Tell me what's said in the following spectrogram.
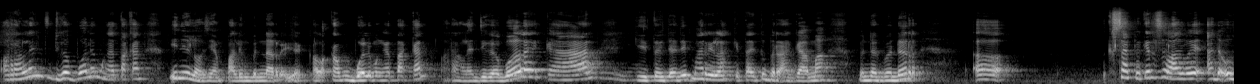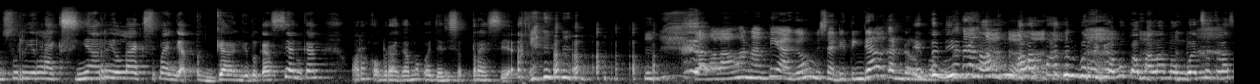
Orang lain juga boleh mengatakan ini loh yang paling benar ya. Kalau kamu boleh mengatakan, orang lain juga boleh kan? Iya. Gitu. Jadi marilah kita itu beragama benar-benar uh, saya pikir selalu ada unsur rileksnya, rileks supaya nggak tegang gitu. Kasihan kan orang kok beragama kok jadi stres ya. Lama-lama nanti agama bisa ditinggalkan dong. Itu dia kan orang malah takut beragama kok malah membuat stres.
